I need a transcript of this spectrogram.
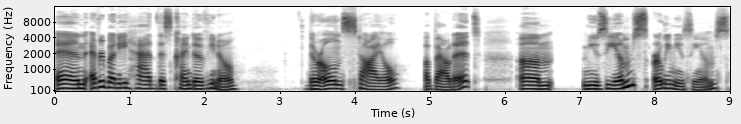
and everybody had this kind of, you know, their own style about it. Um, museums, early museums,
